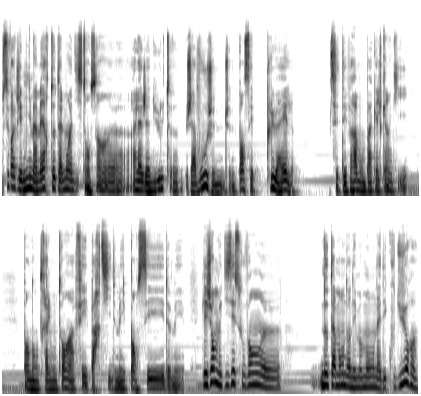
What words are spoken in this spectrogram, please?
c'est vrai que j'ai mis ma mère totalement à distance hein, euh, à l'âge adulte. J'avoue, je, je, ne pensais plus à elle. C'était vraiment pas quelqu'un qui, pendant très longtemps, a fait partie de mes pensées, de mes. Les gens me disaient souvent, euh, notamment dans des moments où on a des coups durs,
